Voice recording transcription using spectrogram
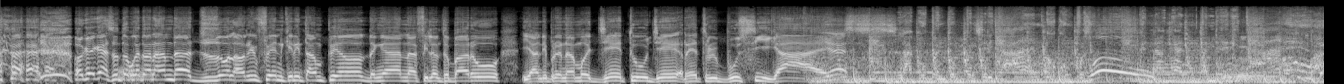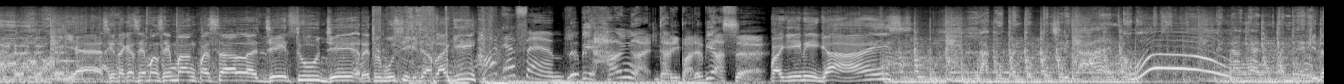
Okey guys, untuk pengetahuan anda Zul Arifin kini tampil dengan uh, filem terbaru yang diberi nama J2J Retribusi guys. Yes. Lagu bentuk penceritaan. Ku kumpul kenangan penderitaan. Yes, kita akan sembang-sembang pasal J2J Retribusi kejap lagi. Hot FM Lebih hangat daripada biasa. Pagi ini guys, Lagu bentuk penceritaan. Ku kumpul kita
